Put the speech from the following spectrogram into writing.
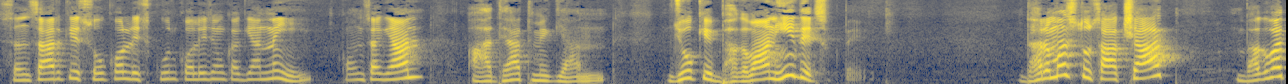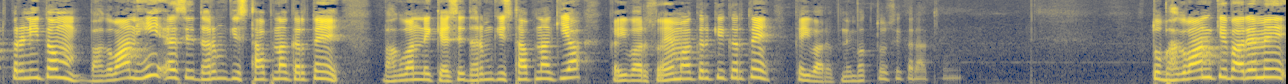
संसार के सो कॉल स्कूल कॉलेजों का ज्ञान नहीं। कौन सा ज्ञान? आध्यात्मिक ज्ञान, जो कि भगवान ही दे सकते हैं। धर्मस्तु साक्षात भगवत प्रणीतम। भगवान ही ऐसे धर्म की स्थापना करते हैं। भगवान ने कैसे धर्म की स्थापना किया? कई बार स्वयं आकर के करते हैं, कई बार अपने भक्तों से कराते हैं। तो भगवान के बारे में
